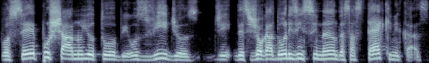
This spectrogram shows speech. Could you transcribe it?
Você puxar no YouTube os vídeos de, desses jogadores ensinando essas técnicas,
